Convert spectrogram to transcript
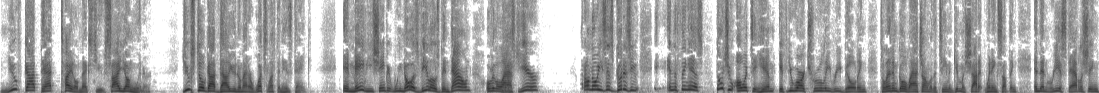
you've got that title next to you, Cy Young winner. You've still got value no matter what's left in his tank. And maybe Shane, we know his velo's been down over the last yeah. year. I don't know he's as good as he. And the thing is, don't you owe it to him if you are truly rebuilding to let him go latch on with a team and give him a shot at winning something and then reestablishing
